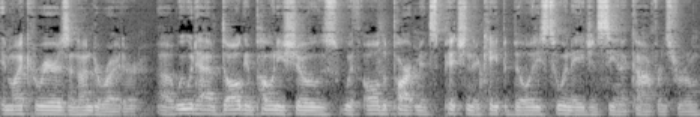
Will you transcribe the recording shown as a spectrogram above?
in my career as an underwriter. Uh, we would have dog and pony shows with all departments pitching their capabilities to an agency in a conference room.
